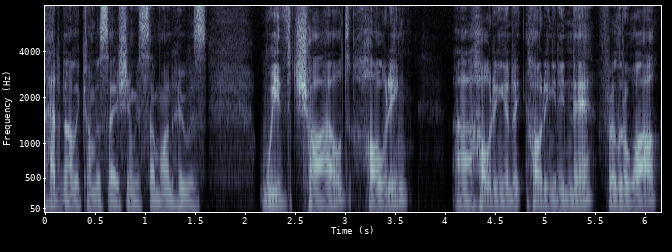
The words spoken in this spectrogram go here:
had another conversation with someone who was with child holding, uh, holding it, holding it in there for a little while.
